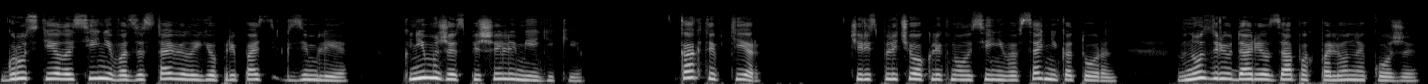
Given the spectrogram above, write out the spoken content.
груз тела синего заставил ее припасть к земле. К ним уже спешили медики. «Как ты, Птер?» Через плечо окликнула синего всадника Торрен. В ноздри ударил запах паленой кожи.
